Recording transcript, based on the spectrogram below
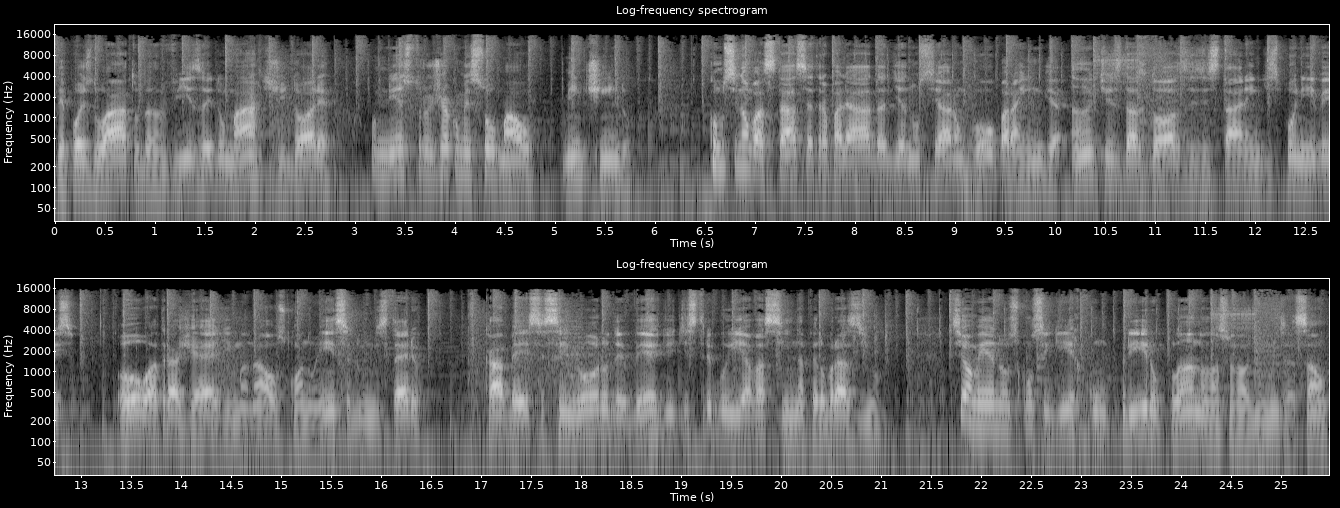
Depois do ato da Anvisa e do marketing de Dória, o ministro já começou mal, mentindo. Como se não bastasse a atrapalhada de anunciar um voo para a Índia antes das doses estarem disponíveis, ou a tragédia em Manaus com a anuência do Ministério, cabe a esse senhor o dever de distribuir a vacina pelo Brasil. Se ao menos conseguir cumprir o Plano Nacional de Imunização,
